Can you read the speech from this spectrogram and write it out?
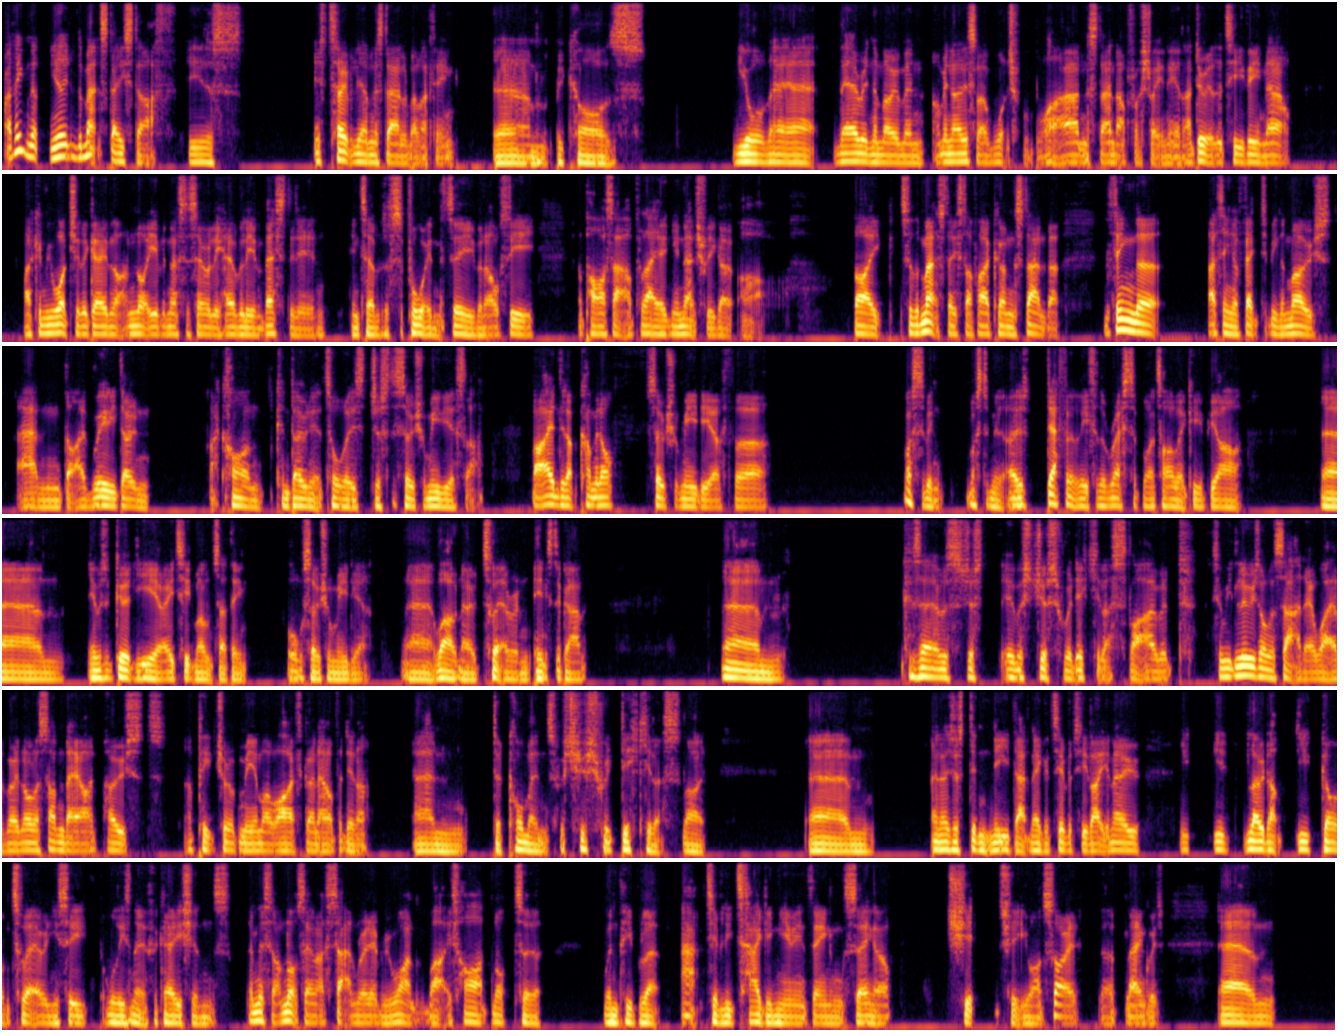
I think that you know the match day stuff is is totally understandable. I think um, because you're there, there in the moment. I mean, I listen, I watch football. I understand how frustrating it is. I do it at the TV now. I can be watching a game that I'm not even necessarily heavily invested in, in terms of supporting the team, and I'll see a pass out of play, and you naturally go, oh, like so. The match day stuff I can understand, but the thing that I think affected me the most, and that I really don't I can't condone it at all. It's just the social media stuff. But I ended up coming off social media for must have been must have been it was definitely for the rest of my time at QPR. Um, it was a good year, eighteen months, I think, all social media. Uh, well, no, Twitter and Instagram. Um, because it was just it was just ridiculous. Like I would, so we'd lose on a Saturday or whatever, and on a Sunday I'd post a picture of me and my wife going out for dinner, and the comments was just ridiculous. Like, um, and I just didn't need that negativity. Like, you know, you, you load up, you go on Twitter and you see all these notifications. And listen, I'm not saying I sat and read every one, but it's hard not to when people are actively tagging you in things, saying, "Oh, shit, shit, you are sorry, uh, language," um,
